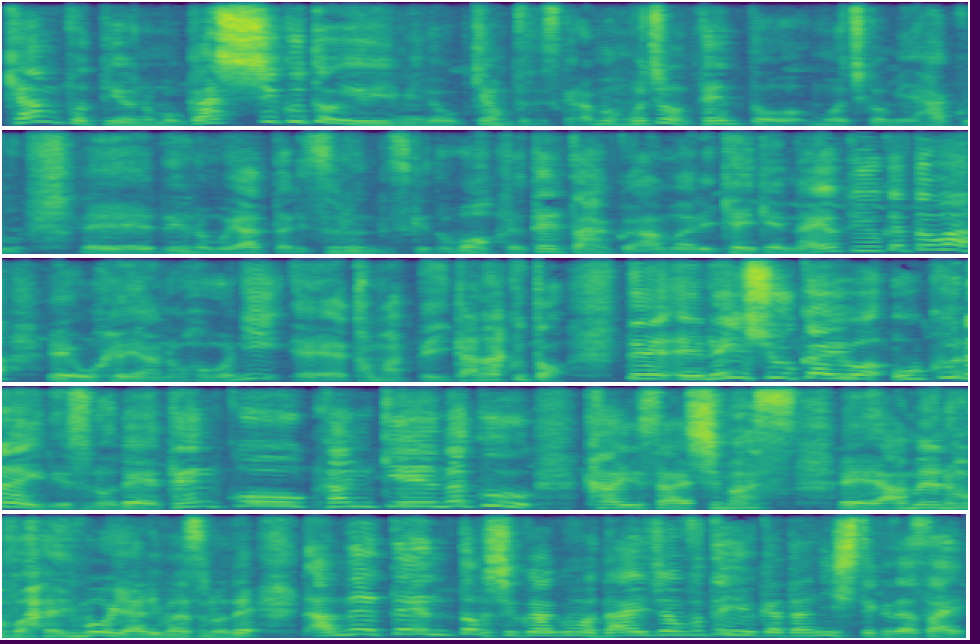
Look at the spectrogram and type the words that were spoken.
キャンプっていうのも合宿という意味のキャンプですから、まあ、もちろんテント持ち込み泊、えー、っていうのもやったりするんですけども、テント泊あんまり経験ないよという方は、えー、お部屋の方に、えー、泊まっていただくと。で、え練習会は屋内ですので、天候関係なく開催します。えー、雨の場合もやりますので、雨テント宿泊も大丈夫という方にしてください。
